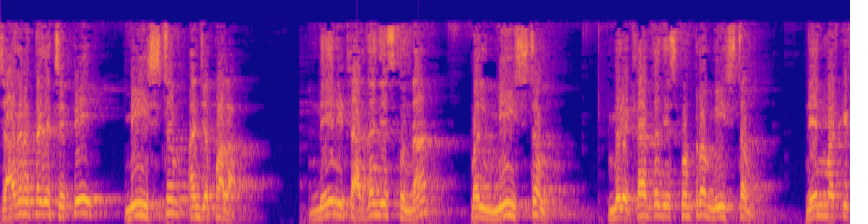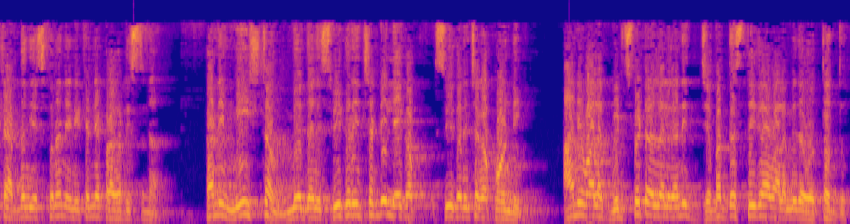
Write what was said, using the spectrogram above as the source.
జాగ్రత్తగా చెప్పి మీ ఇష్టం అని చెప్పాలా? నేను ఇట్లా అర్థం చేసుకున్నా మళ్ళీ మీ ఇష్టం. మీరు ఎట్లా అర్థం చేసుకుంటారో మీ ఇష్టం. నేను మటుకు ఇట్లా అర్థం చేసుకున్నా నేను ఇట్లనే ప్రకటిస్తున్నా. కానీ మీ ఇష్టం మీరు దాన్ని స్వీకరించండి లేక స్వీకరించకపోండి. అని వాళ్ళకి విడిచిపెట్టి కానీ జబర్దస్తిగా వాళ్ళ మీద ఒత్తొద్దు.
